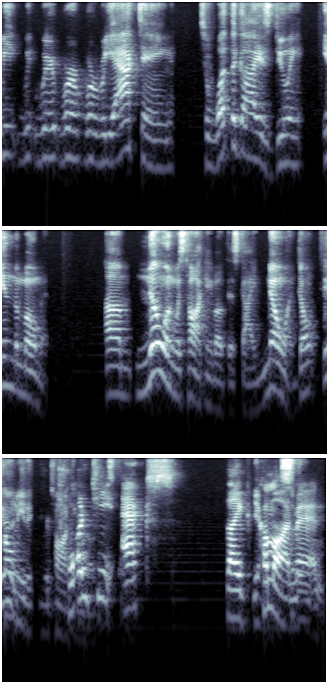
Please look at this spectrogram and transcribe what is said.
we, we we're, we're we're reacting to what the guy is doing in the moment. Um, no one was talking about this guy. No one. Don't tell me that you were talking. Twenty X, like, yeah. come on, so, man.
